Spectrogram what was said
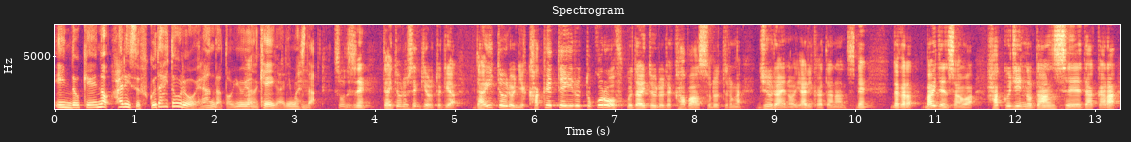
インド系のハリス副大統領を選んだというような経緯がありました。そうですね。大統領選挙の時は大統領に欠けているところを副大統領でカバーするというのが従来のやり方なんですね。だからバイデンさんは白人の男性だから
